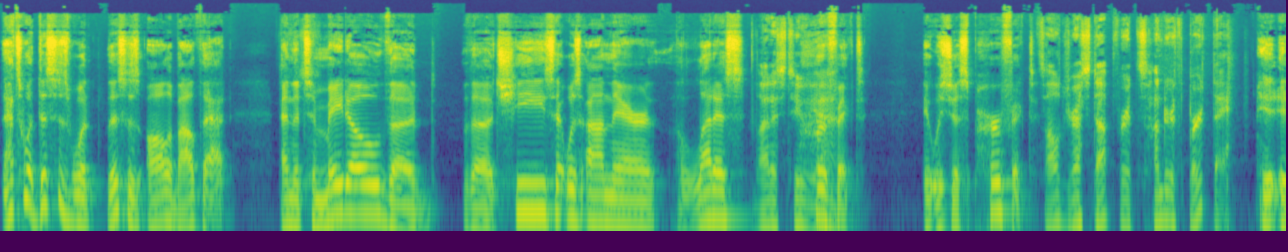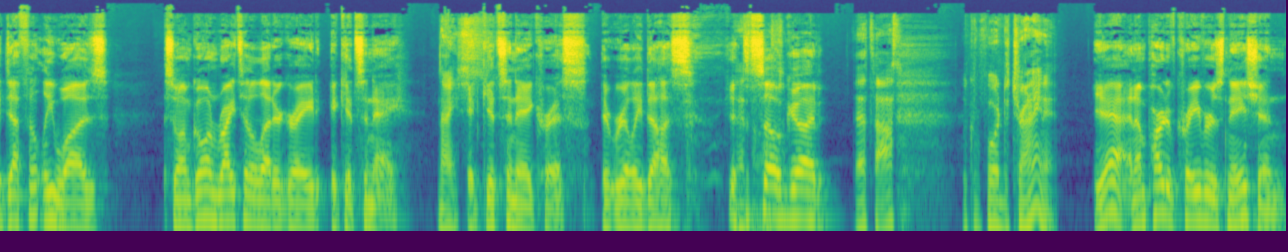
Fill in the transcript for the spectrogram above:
That's what this is what this is all about that. And the tomato, the the cheese that was on there, the lettuce, lettuce too yeah. perfect. It was just perfect. It's all dressed up for its hundredth birthday. It, it definitely was. So I'm going right to the letter grade. It gets an A. Nice. It gets an A, Chris. It really does. It's That's so awesome. good. That's awesome. Looking forward to trying it. Yeah, and I'm part of Cravers Nation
